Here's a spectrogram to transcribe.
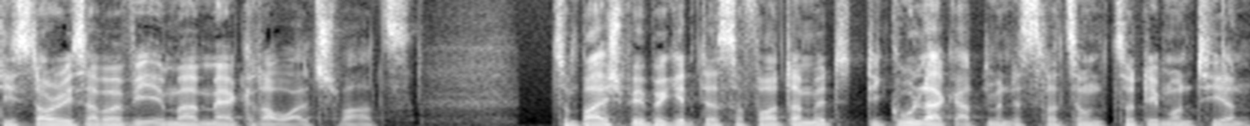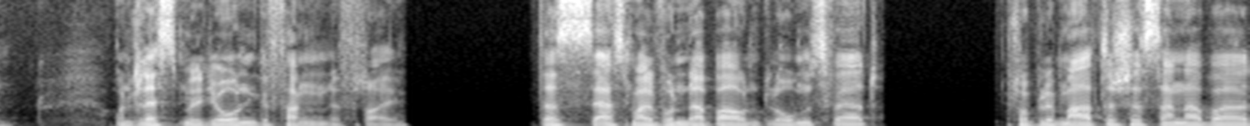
Die Story ist aber wie immer mehr grau als schwarz. Zum Beispiel beginnt er sofort damit, die Gulag-Administration zu demontieren und lässt Millionen Gefangene frei. Das ist erstmal wunderbar und lobenswert. Problematisch ist dann aber,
